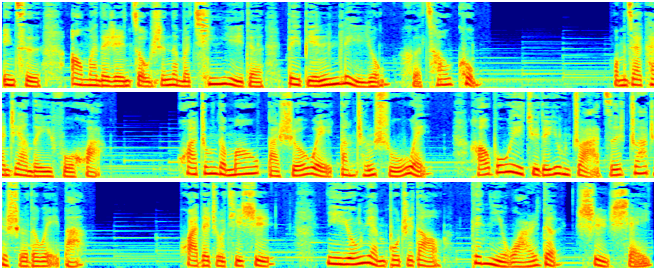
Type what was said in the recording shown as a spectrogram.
因此，傲慢的人总是那么轻易的被别人利用和操控。我们再看这样的一幅画，画中的猫把蛇尾当成鼠尾，毫不畏惧的用爪子抓着蛇的尾巴。画的主题是：你永远不知道跟你玩的是谁，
